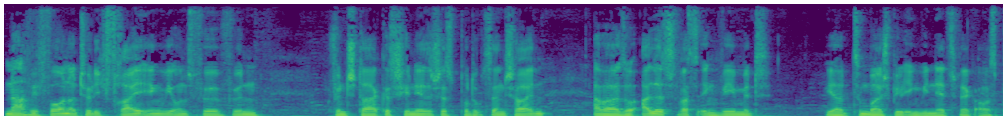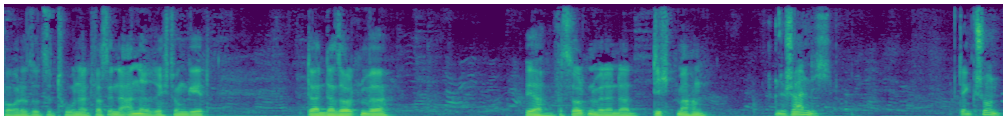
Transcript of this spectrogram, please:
nach wie vor natürlich frei, irgendwie uns für, für, ein, für ein starkes chinesisches Produkt zu entscheiden. Aber so alles, was irgendwie mit, ja, zum Beispiel irgendwie Netzwerkausbau oder so zu tun hat, was in eine andere Richtung geht, da, da sollten wir, ja, was sollten wir denn da dicht machen? Wahrscheinlich. denke schon.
